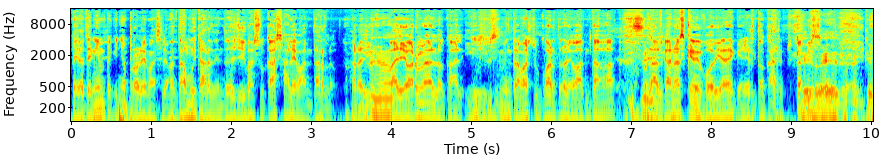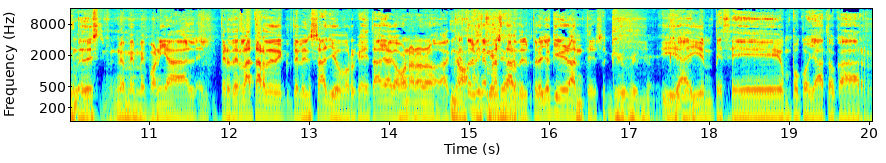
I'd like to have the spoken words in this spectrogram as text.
pero tenía un pequeño problema, se levantaba muy tarde, entonces yo iba a su casa a levantarlo, para, llevarme al local. Y me entraba en su cuarto, lo levantaba por las ganas que me podía de querer tocar. entonces me, ponía el, perder la tarde del ensayo, porque tal, era como, no, no, no, estos vienen más tarde, pero yo quiero ir antes. y ahí empecé un poco ya a tocar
